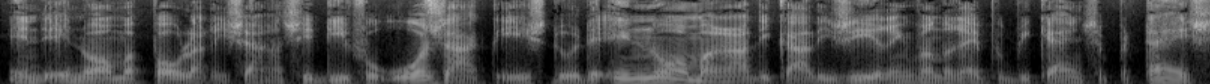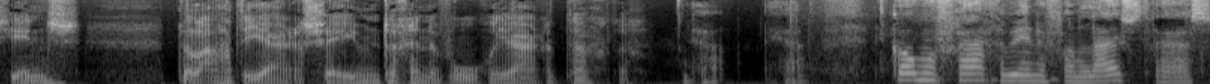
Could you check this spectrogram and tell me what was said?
in de enorme polarisatie... die veroorzaakt is door de enorme radicalisering van de Republikeinse Partij... sinds de late jaren 70 en de vroege jaren 80. Ja, ja. Er komen vragen binnen van luisteraars.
